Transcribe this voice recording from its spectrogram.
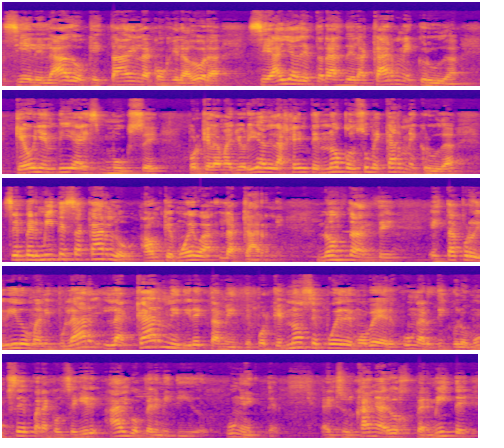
si el helado que está en la congeladora se halla detrás de la carne cruda, que hoy en día es muxe, porque la mayoría de la gente no consume carne cruda, se permite sacarlo, aunque mueva la carne. No obstante, está prohibido manipular la carne directamente porque no se puede mover un artículo muxe para conseguir algo permitido, un écter. El Surjan Aruj permite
